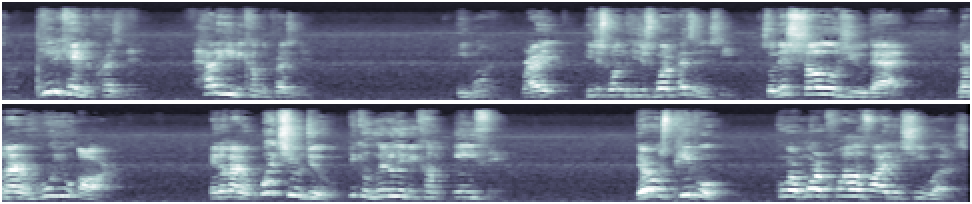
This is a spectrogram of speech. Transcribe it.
the time. He became the president. How did he become the president? He won, right? He just won. He just won presidency. So this shows you that no matter who you are, and no matter what you do, you can literally become anything. There was people who are more qualified than she was.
